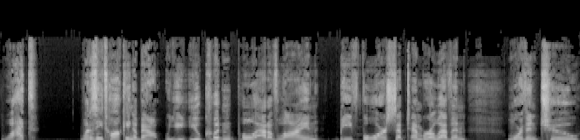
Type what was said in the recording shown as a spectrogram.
What? What is he talking about? You, you couldn't pull out of line before September 11 more than two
